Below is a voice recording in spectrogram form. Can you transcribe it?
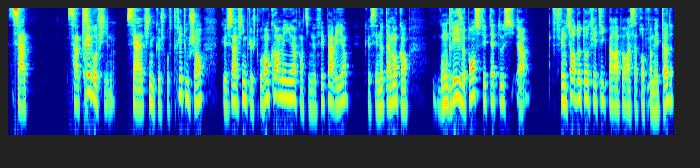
c'est un, c'est un très beau film. C'est un film que je trouve très touchant. Que c'est un film que je trouve encore meilleur quand il ne fait pas rire. Que c'est notamment quand Gondry, je pense, fait peut-être aussi. Alors, fait une sorte d'autocritique par rapport à sa propre méthode.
